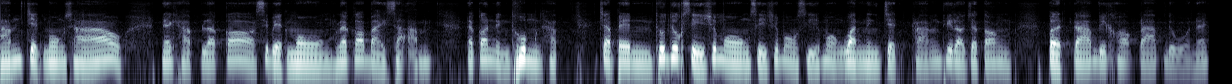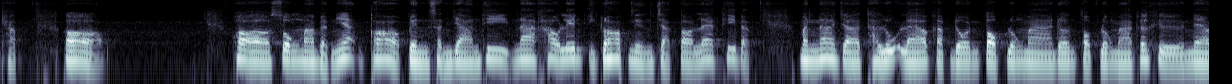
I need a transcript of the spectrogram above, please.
3 7โมงเช้านะครับแล้วก็ 11 โมงแล้วก็บ่าย3แล้วก็ 1 ทุ่มครับ จะเป็นทุก ๆ 4 ชั่วโมง 4 ชั่วโมง 4 ชั่วโมงวันหนึ่ง7ครั้งที่เราจะต้องเปิดกราฟวิเคราะห์กราฟดูนะครับ ก็ พอทรงมาแบบเนี้ยก็เป็นสัญญาณที่น่าเข้าเล่นอีกรอบหนึ่งจากตอนแรกที่แบบมันน่าจะทะลุแล้วกับโดนตบลงมา โดนตบลงมาก็คือแนว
